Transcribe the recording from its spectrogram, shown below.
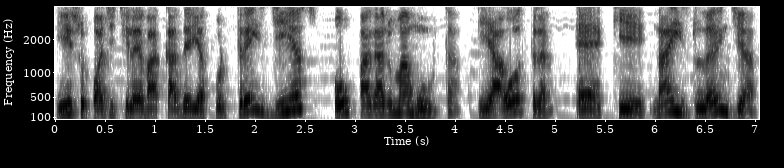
e isso pode te levar à cadeia por três dias ou pagar uma multa. E a outra é que na Islândia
